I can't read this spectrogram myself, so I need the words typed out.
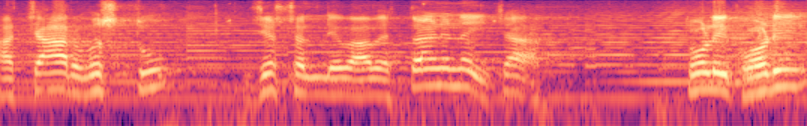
આ ચાર વસ્તુ જેસલ લેવા આવે. ત્રણ નહીં ચાર. તોળી ઘોડી,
